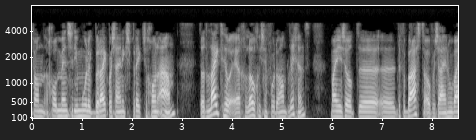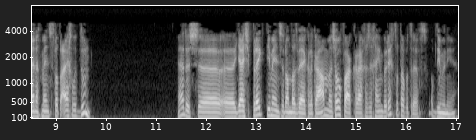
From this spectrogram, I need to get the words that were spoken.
van gewoon mensen die moeilijk bereikbaar zijn, ik spreek ze gewoon aan. Dat lijkt heel erg logisch en voor de hand liggend. Maar je zult er verbaasd over zijn hoe weinig mensen dat eigenlijk doen. Dus uh, jij spreekt die mensen dan daadwerkelijk aan, maar zo vaak krijgen ze geen bericht wat dat betreft, op die manier.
